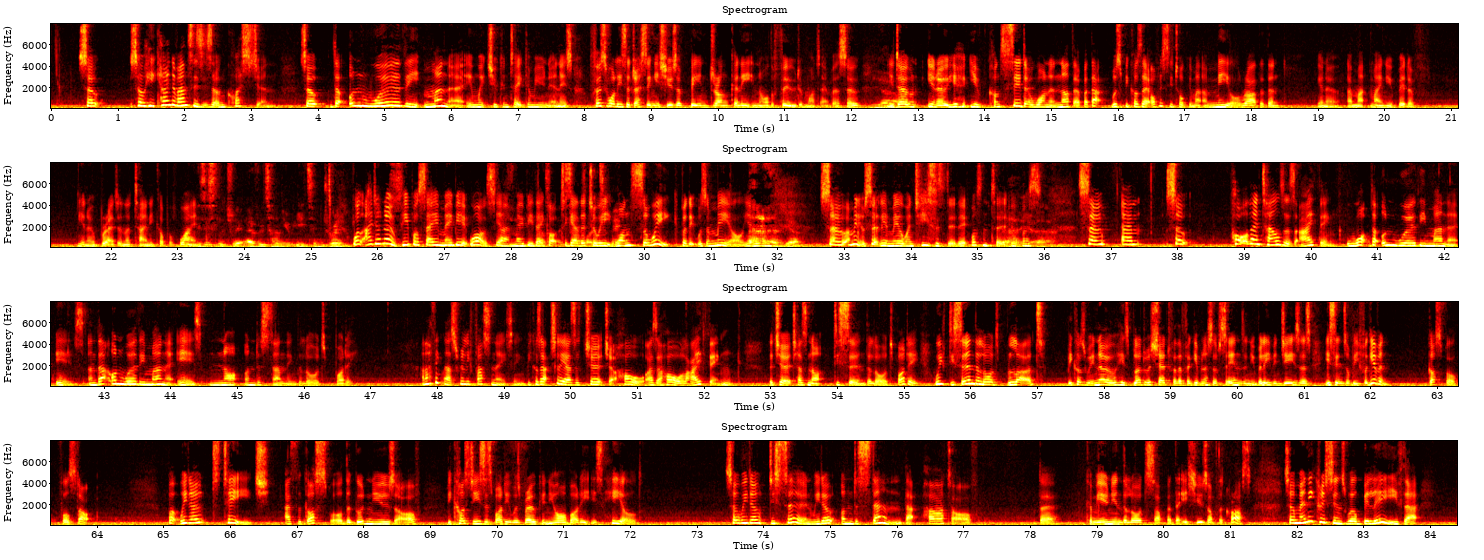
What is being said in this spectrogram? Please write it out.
so so he kind of answers his own question. So the unworthy manner in which you can take communion is first of all he's addressing issues of being drunk and eating all the food and whatever. So Yeah. you don't you know you you consider one another, but that was because they're obviously talking about a meal rather than you know a minute bit of you know bread and a tiny cup of wine. Is this literally every time you eat and drink? Well, I don't know. People say maybe it was. Yeah, maybe they That's got together to like eat once a week, but it was a meal. Yeah. yeah. so I mean, it was certainly a meal when Jesus did it, wasn't it? Yeah, it was. yeah. So, um, so Paul then tells us, I think, what the unworthy manner is, and that unworthy manner is not understanding the Lord's body. And I think that's really fascinating because actually, as a church at whole, as a whole, I think the church has not discerned the Lord's body. We've discerned the Lord's blood because we know His blood was shed for the forgiveness of sins, and you believe in Jesus, your sins will be forgiven. Gospel, full stop. But we don't teach as the gospel the good news of because Jesus' body was broken, your body is healed. So we don't discern, we don't understand that part of the communion, the Lord's Supper, the issues of the cross. So many Christians will believe that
